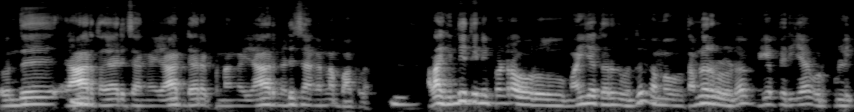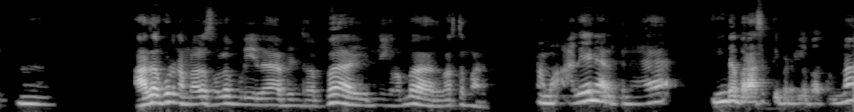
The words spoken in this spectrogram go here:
வந்து யார் தயாரிச்சாங்க? யார் டைரக்ட் பண்ணாங்க? யார் நடிச்சாங்கன்னு பார்க்கல. ஆனா ஹிந்தி திணிப்புன்ற ஒரு மைய கருது வந்து நம்ம தமிழர்களோட மிகப்பெரிய ஒரு புள்ளி. அதை கூட நம்மளால சொல்ல முடியல அப்படின்றப்ப இன்னைக்கு ரொம்ப அது வருத்தமா இருக்கு. ஆமா. அதே நேரத்துல இந்த பராசக்தி படத்துல பார்த்தோம்னா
